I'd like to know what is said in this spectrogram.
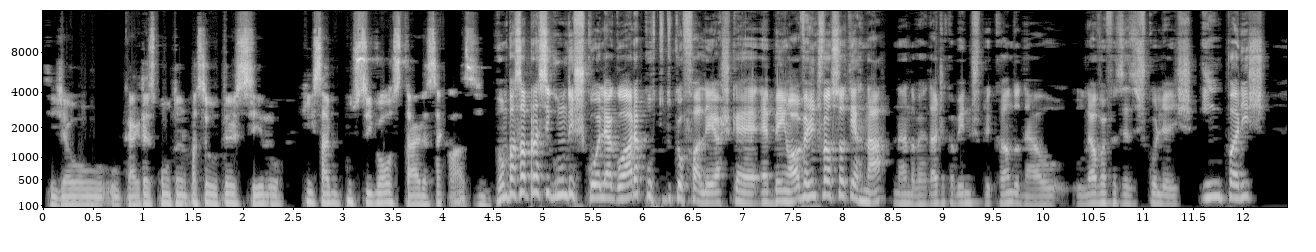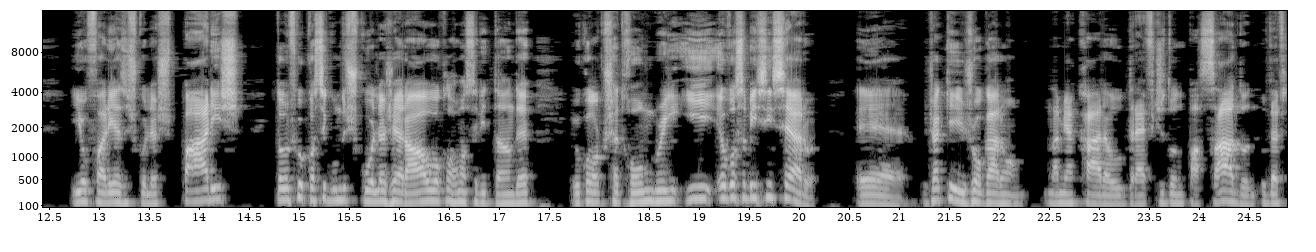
seja o, o cara que tá despontando para ser o terceiro, quem sabe, possível All-Star dessa classe. Vamos passar para a segunda escolha agora, por tudo que eu falei. Acho que é, é bem óbvio. A gente vai se alternar, né? Na verdade, eu acabei não explicando, né? O Léo vai fazer as escolhas ímpares e eu farei as escolhas pares. Então eu fico com a segunda escolha geral, Oklahoma City Thunder. Eu coloco o Chet Holmgren e eu vou ser bem sincero. É, já que jogaram na minha cara o draft do ano passado, o draft,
